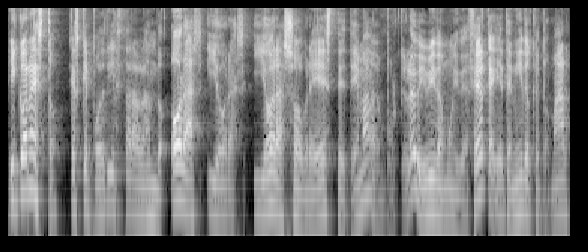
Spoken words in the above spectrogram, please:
Y con esto, que es que podría estar hablando horas y horas y horas sobre este tema, porque lo he vivido muy de cerca y he tenido que tomar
